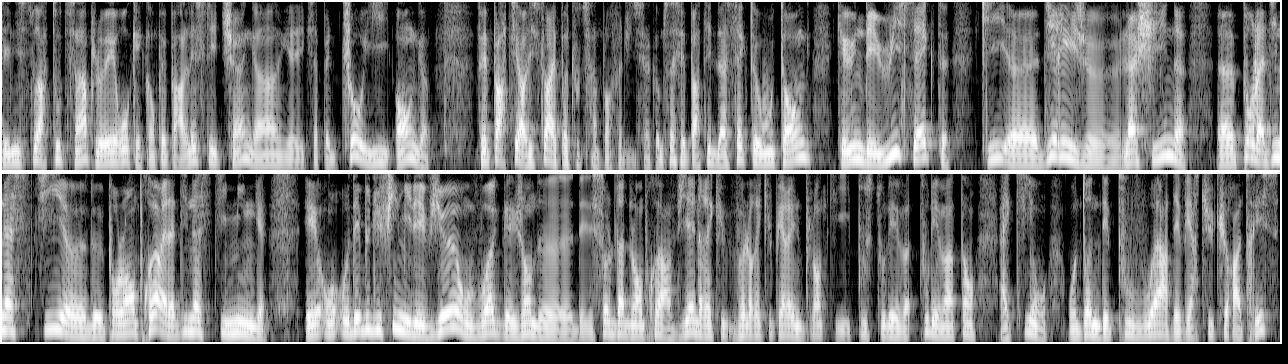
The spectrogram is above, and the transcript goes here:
une histoire toute simple. Le héros qui est campé par Leslie Chung, hein, qui s'appelle Cho Yi-Hang, fait partie, alors l'histoire n'est pas toute simple en fait, je dis ça comme ça, fait partie de la secte Wu-Tang, qui est une des huit sectes qui euh, dirige euh, la Chine euh, pour la dynastie, euh, de, pour l'empereur et la dynastie Ming. Et au début du film, il est vieux, on voit que des gens, de, des soldats de l'empereur viennent, récu- veulent récupérer une plante qui pousse tous les, tous les 20 ans, à qui on, on donne des pouvoirs, des vertus curatrices,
